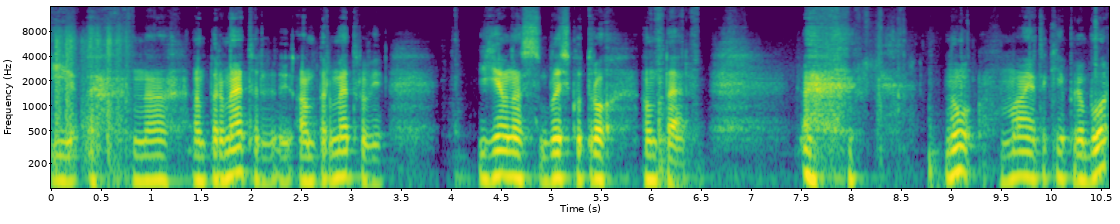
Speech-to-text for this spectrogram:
І на амперметр, амперметрові є у нас близько 3 ампер. Ну, маю такий прибор.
